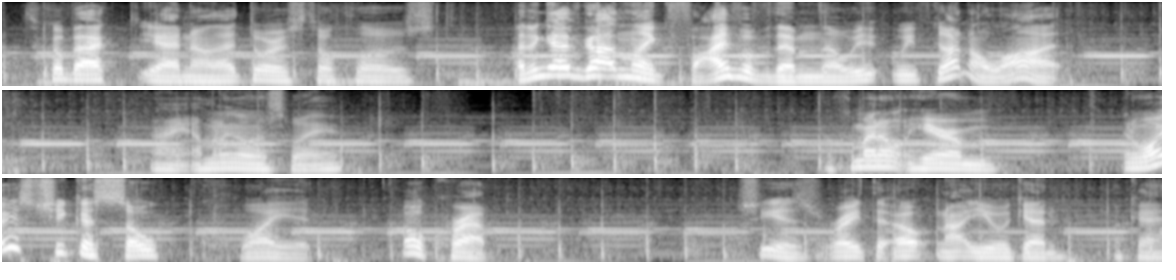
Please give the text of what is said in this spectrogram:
Let's go back. Yeah, no, that door is still closed. I think I've gotten like five of them, though. We, we've gotten a lot. All right, I'm gonna go this way. How come I don't hear him? And why is Chica so quiet? Oh, crap. She is right there. Oh, not you again. Okay.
